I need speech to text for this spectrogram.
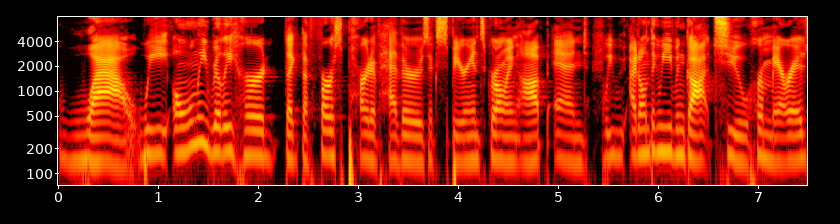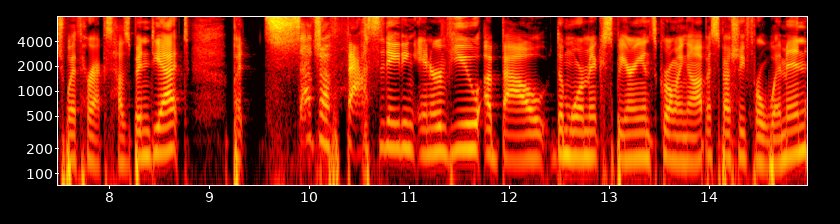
wow, we only really heard like the first part of Heather's experience growing up and we I don't think we even got to her marriage with her ex-husband yet, but such a fascinating interview about the Mormon experience growing up, especially for women.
